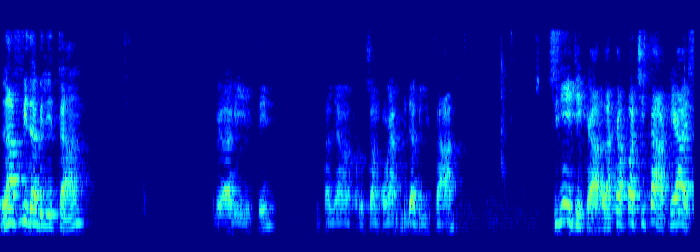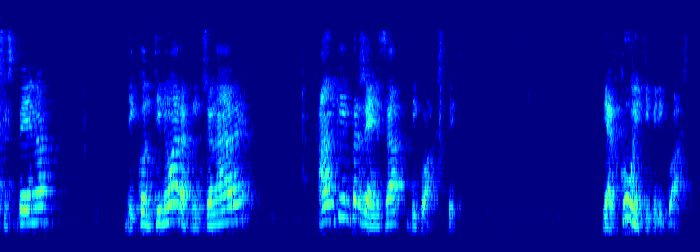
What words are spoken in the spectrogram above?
L'affidabilità, reliability, in italiano traduciamo come affidabilità, significa la capacità che ha il sistema di continuare a funzionare anche in presenza di guasti, di alcuni tipi di guasti.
